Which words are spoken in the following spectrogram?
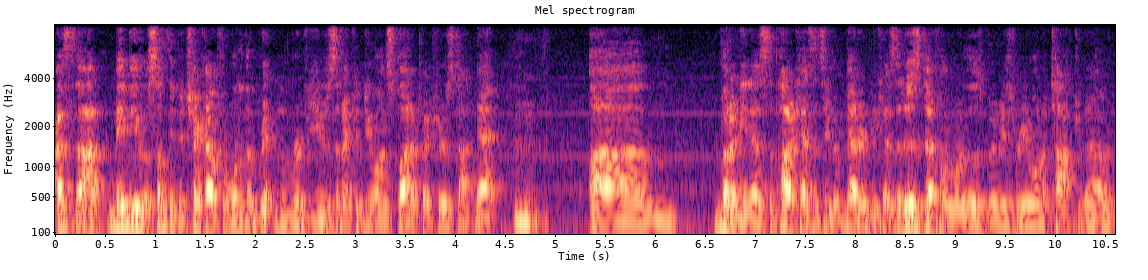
I thought maybe it was something to check out for one of the written reviews that I could do on splatterpictures.net. Mhm. Um, but I mean, as the podcast, it's even better because it is definitely one of those movies where you want to talk it out.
